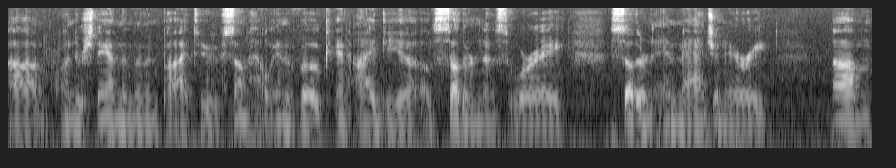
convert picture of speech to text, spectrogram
um, understand the moon pie to somehow invoke an idea of southernness or a southern imaginary. Um,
